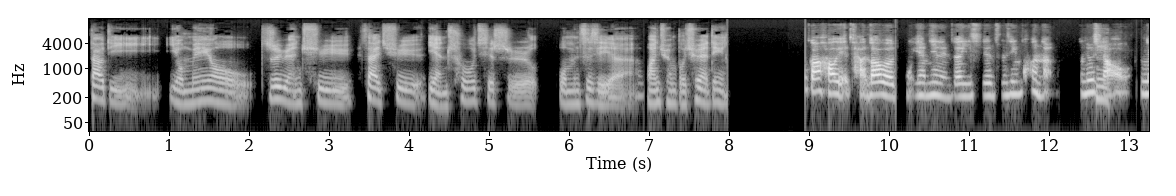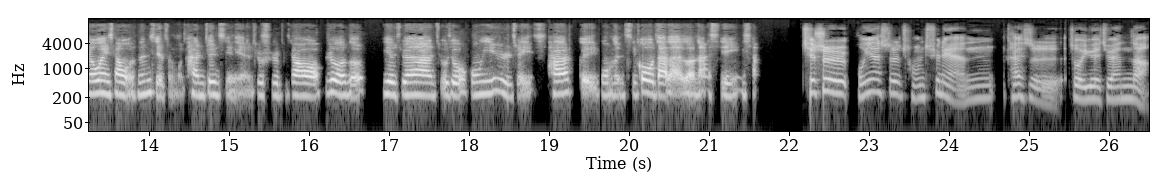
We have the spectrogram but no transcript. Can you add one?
到底有没有资源去再去演出，其实我们自己也完全不确定。刚好也谈到了红雁面临的一些资金困难，那就想顺便问一下文芬姐怎么看这几年就是比较热的月捐啊、九九公益日这一期，它给我们机构带来了哪些影响？其实红雁是从去年开始做月捐的，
